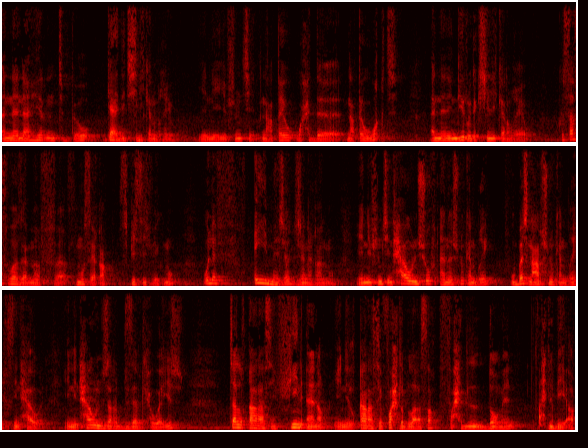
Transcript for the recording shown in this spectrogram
أننا غير نتبعوا كاع داكشي اللي كنبغيو. يعني فهمتي نعطيو واحد نعطيو وقت اننا نديروا داكشي اللي كنبغيو. que ce soit زعما في الموسيقى spécifiquement ولا في أي مجال généralement يعني فهمتي نحاول نشوف أنا شنو كنبغي وباش نعرف شنو كنبغي خصني نحاول. يعني نحاول نجرب بزاف الحوايج. تلقى راسي فين أنا؟ يعني نلقى راسي في واحد البلاصة في واحد ال domaine في واحد البيئة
